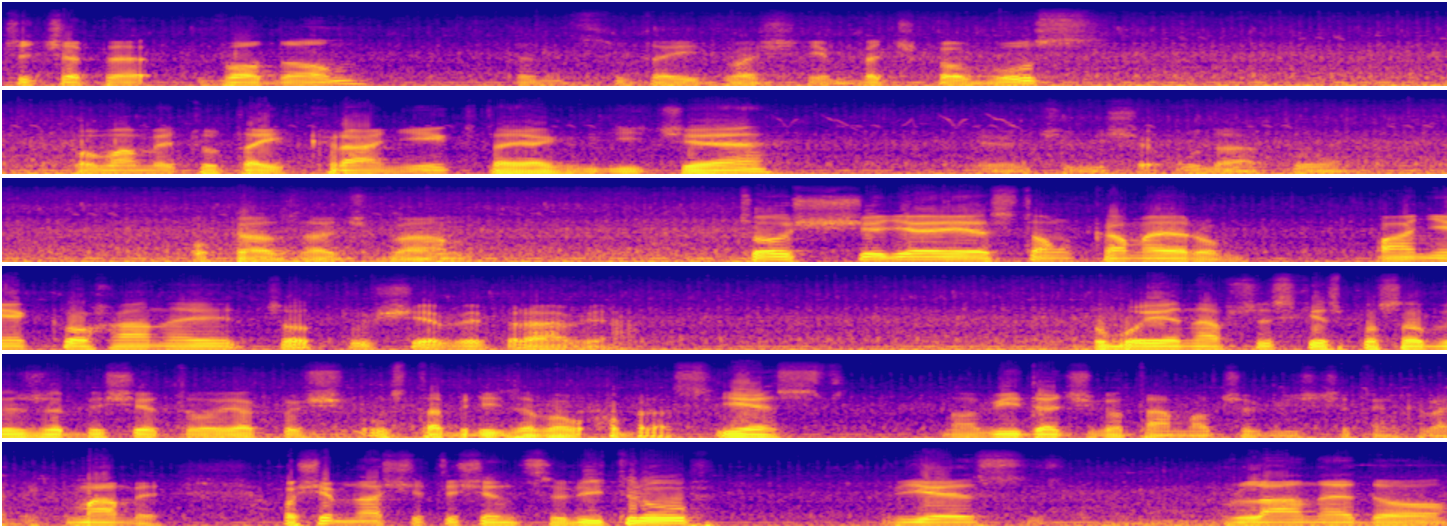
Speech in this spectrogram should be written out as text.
przyczepę wodą. Ten tutaj właśnie beczkowóz. bo mamy tutaj kranik, tak jak widzicie. Nie wiem, czy mi się uda tu pokazać wam. Coś się dzieje z tą kamerą. Panie kochany, co tu się wyprawia? Próbuję na wszystkie sposoby, żeby się to jakoś ustabilizował obraz. Jest. No widać go tam oczywiście, ten kranik. Mamy 18 tysięcy litrów. Jest wlane do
